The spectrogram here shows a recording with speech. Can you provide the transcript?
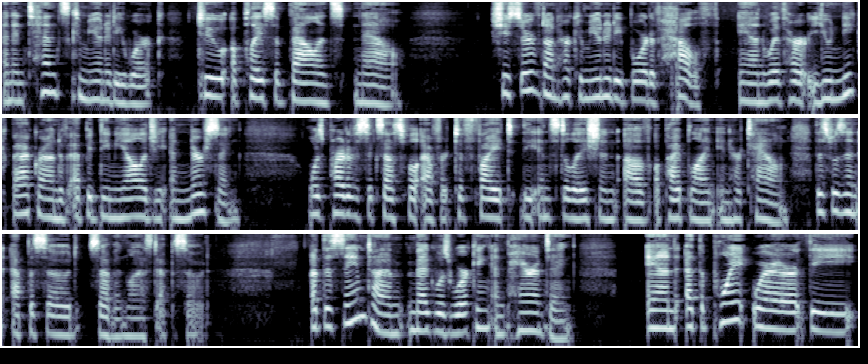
and intense community work to a place of balance now. She served on her community board of health and with her unique background of epidemiology and nursing, was part of a successful effort to fight the installation of a pipeline in her town. This was in episode 7, last episode. At the same time, Meg was working and parenting, and at the point where the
